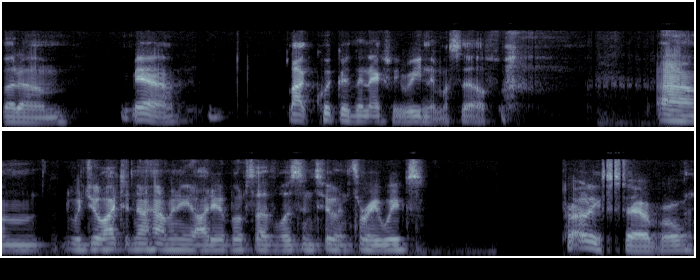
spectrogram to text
but um yeah, a lot quicker than actually reading it myself. Um, would you like to know how many audiobooks I've listened to in three weeks? Probably several.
